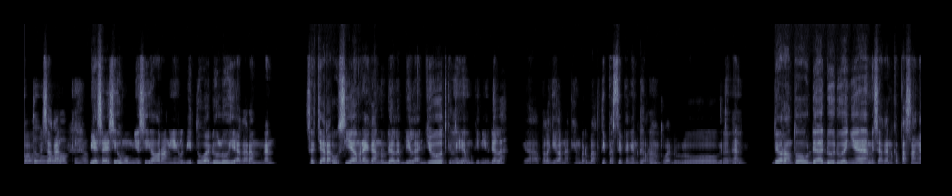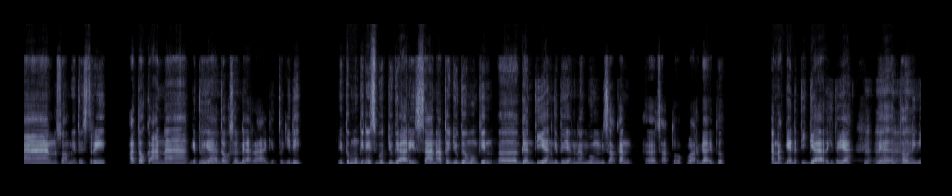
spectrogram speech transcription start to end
gitu. Misalkan Oke oke. Biasanya sih umumnya sih orang yang lebih tua dulu ya karena kan secara usia mereka kan udah lebih lanjut gitu ya Mhm. mungkin ya udahlah ya apalagi anak yang berbakti pasti pengen ke orang Mm-mm. tua dulu gitu kan. Mm-mm. Jadi orang tua udah dua-duanya misalkan ke pasangan suami atau istri atau ke anak gitu ya Mhm, atau mhm. saudara gitu. Jadi itu mungkin disebut juga arisan atau juga mungkin eh, gantian gitu yang nanggung misalkan eh, satu keluarga itu anaknya ada tiga gitu ya Mm-mm, kayak tahun mm-mm. ini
